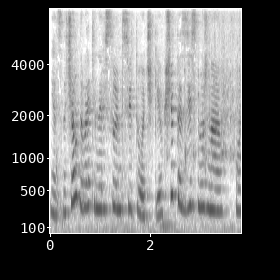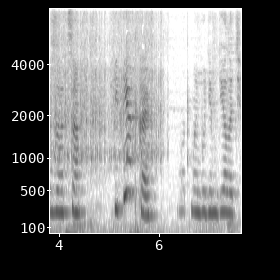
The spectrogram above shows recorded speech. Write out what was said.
Нет, сначала давайте нарисуем цветочки. Вообще-то здесь нужно пользоваться пипеткой. Вот мы будем делать,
